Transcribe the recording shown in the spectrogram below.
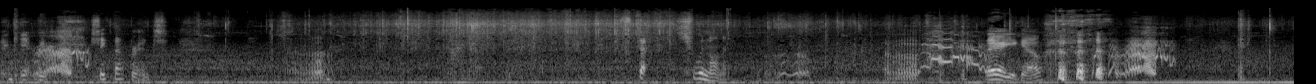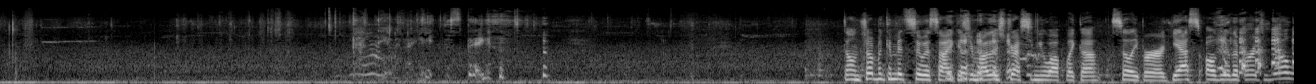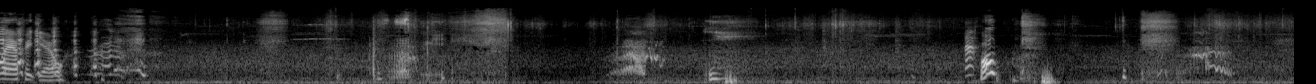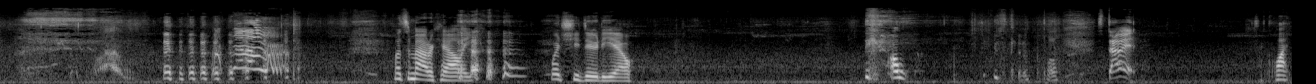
I can't read. Shake that branch. Step. chewing on it. There you go. God damn it, I hate this thing. Don't jump and commit suicide because your mother's dressing you up like a silly bird. Yes, all the other birds will laugh at you. Whoa! Oh. What's the matter, Kelly? What'd she do to you? Oh, He's gonna pull. Stop it! what?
